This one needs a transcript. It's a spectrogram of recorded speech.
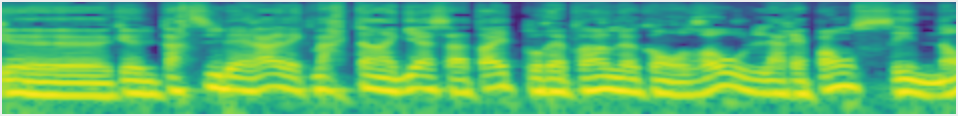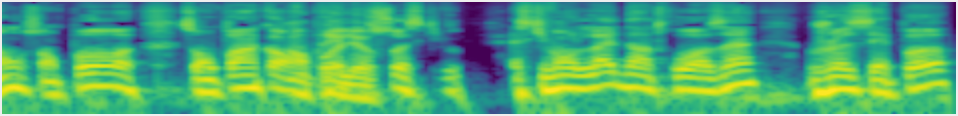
que, que le Parti libéral avec Marc Tanguay à sa tête pourrait prendre le contrôle. La réponse c'est non. Ils sont pas sont pas encore prêts pour ça. Est-ce qu'ils est-ce qu'ils vont l'être dans trois ans? Je ne sais pas.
